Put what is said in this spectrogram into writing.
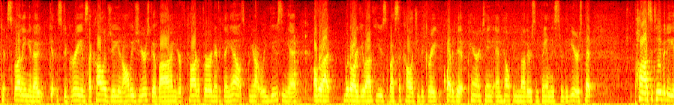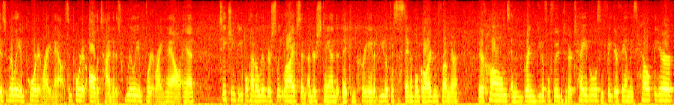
it's funny, you know, get this degree in psychology and all these years go by and you're a photographer and everything else, but you're not really using it. Although I would argue I've used my psychology degree quite a bit, parenting and helping mothers and families through the years. But positivity is really important right now. It's important all the time, but it's really important right now. And teaching people how to live their sweet lives and understand that they can create a beautiful, sustainable garden from their their homes and bring beautiful food into their tables and feed their families healthier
